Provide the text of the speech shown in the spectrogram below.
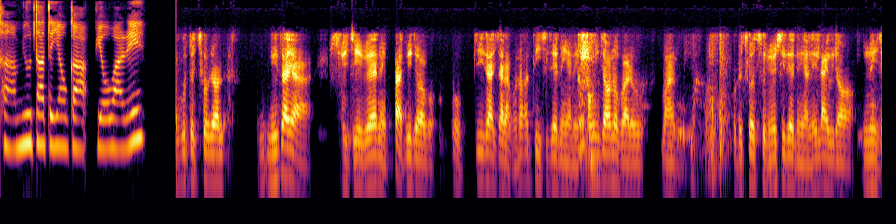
ခန်အမျိုးသားတယောက်ကပြောပါရယ်အခုတချို့ရောနေကြရစီဂျီပဲနဲ့ပတ်ပြီးတော့ဟိုပြည်ကြကြတာပေါ့နော်အတိရှိတဲ့နေရာတွေခေါင်းကြောင်းတို့ဘာလို့မှဟိုတချို့ဆွေမျိုးရှိတဲ့နေရာလေးလိုက်ပြီးတော့နေကြ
